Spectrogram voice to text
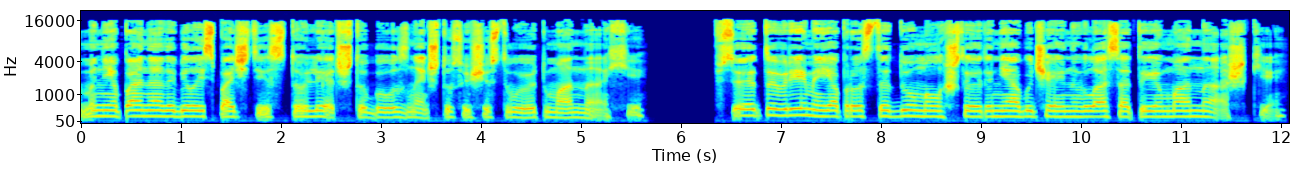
мне понадобилось почти сто лет, чтобы узнать, что существуют монахи. Все это время я просто думал, что это необычайно волосатые монашки.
